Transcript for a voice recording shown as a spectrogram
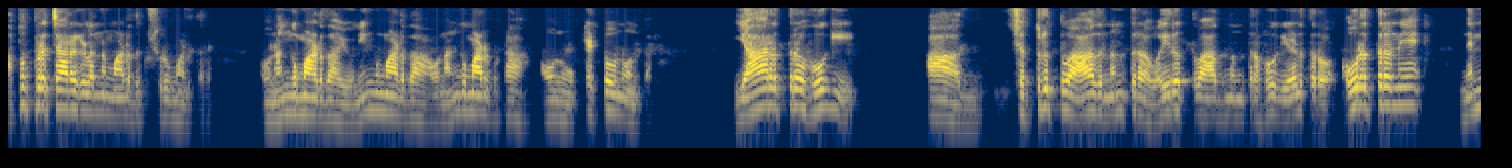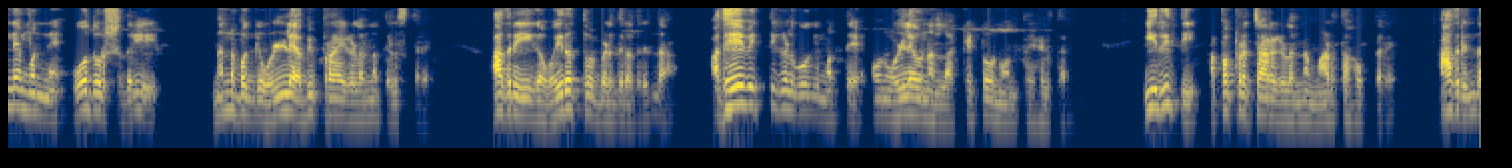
ಅಪಪ್ರಚಾರಗಳನ್ನು ಮಾಡೋದಕ್ಕೆ ಶುರು ಮಾಡ್ತಾರೆ. ಅವನು ಹಂಗೆ ಮಾಡ್ದ, ಇವನು ಹಿಂಗೆ ಮಾಡ್ದ, ಅವನು ಹಂಗೆ ಮಾಡ್ಬಿಟ್ಟ, ಅವನು ಕೆಟ್ಟವನು ಅಂತ. ಯಾರತ್ರ ಹೋಗಿ ಆ ಶತ್ರುತ್ವ ಆದ ನಂತರ, ವೈರತ್ವ ಆದ ನಂತರ ಹೋಗಿ ಹೇಳ್ತಾರೋ ಅವ್ರ ಹತ್ರನೇ ನಿನ್ನೆ ಮೊನ್ನೆ ಹೋದ ವರ್ಷದಲ್ಲಿ ನನ್ನ ಬಗ್ಗೆ ಒಳ್ಳೆ ಅಭಿಪ್ರಾಯಗಳನ್ನು ತಿಳಿಸ್ತಾರೆ. ಆದರೆ ಈಗ ವೈರತ್ವ ಬೆಳೆದಿರೋದ್ರಿಂದ ಅದೇ ವ್ಯಕ್ತಿಗಳಿಗೋಗಿ ಮತ್ತೆ ಅವನು ಒಳ್ಳೆಯವನಲ್ಲ, ಕೆಟ್ಟವನು ಅಂತ ಹೇಳ್ತಾರೆ. ಈ ರೀತಿ ಅಪಪ್ರಚಾರಗಳನ್ನು ಮಾಡ್ತಾ ಹೋಗ್ತಾರೆ. ಆದ್ದರಿಂದ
